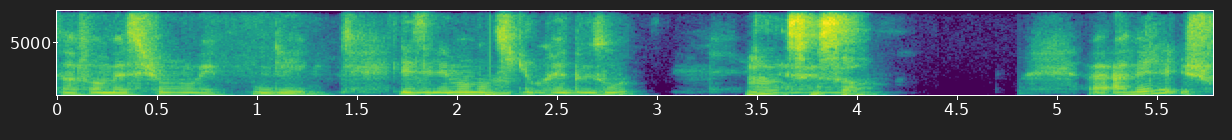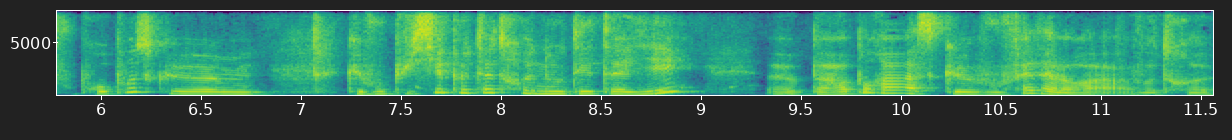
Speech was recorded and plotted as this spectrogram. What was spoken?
Les informations, oui, les, éléments dont hmm. il aurait besoin. Hmm, c'est ça. Euh, euh, Amel, je vous propose que, que vous puissiez peut-être nous détailler euh, par rapport à ce que vous faites, alors à votre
